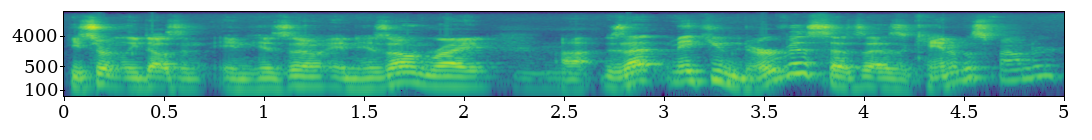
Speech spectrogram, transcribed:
he certainly doesn't in his own in his own right. Mm-hmm. Uh, does that make you nervous as, as a cannabis founder?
